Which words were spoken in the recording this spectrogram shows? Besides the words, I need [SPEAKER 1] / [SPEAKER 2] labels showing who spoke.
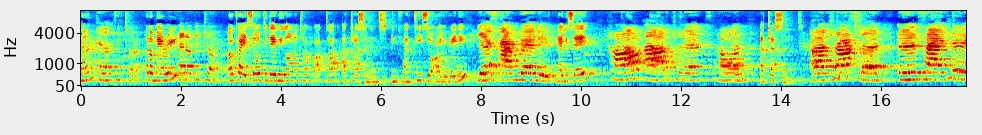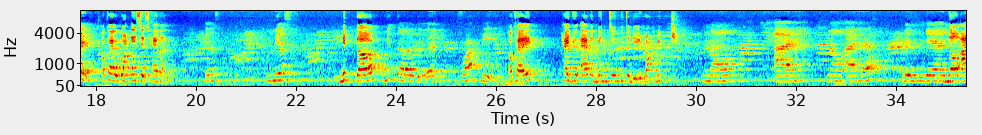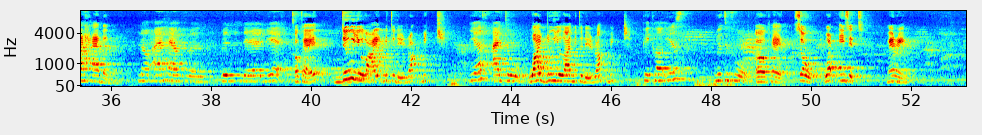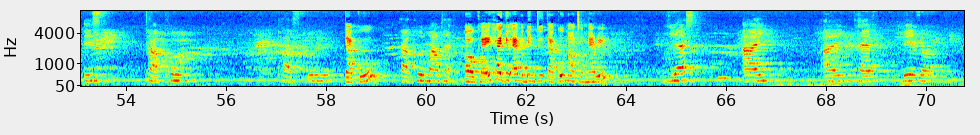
[SPEAKER 1] Hello, teacher.
[SPEAKER 2] Hello, Mary.
[SPEAKER 1] Hello, teacher.
[SPEAKER 2] Okay, so today we're gonna talk about top attractions in Phan Thiet. So are you ready?
[SPEAKER 1] Yes, I'm ready.
[SPEAKER 2] Now you say
[SPEAKER 1] Top attraction,
[SPEAKER 2] attractions.
[SPEAKER 1] attraction in Fancy
[SPEAKER 2] Okay, what is it, Helen?
[SPEAKER 1] is Miss
[SPEAKER 2] Mr.
[SPEAKER 1] Mr. Rugby.
[SPEAKER 2] Okay. Have you ever been to Mr. Beach?
[SPEAKER 1] No, I no, I have been there.
[SPEAKER 2] No, I haven't.
[SPEAKER 1] No, I haven't been there yet.
[SPEAKER 2] Okay. Do you like. D Rock Beach?
[SPEAKER 1] Yes, I do.
[SPEAKER 2] Why do you like. D Rock Beach?
[SPEAKER 1] Because it's beautiful.
[SPEAKER 2] Okay. So what is it, Mary?
[SPEAKER 1] It's Ta Cu.
[SPEAKER 2] Taku.
[SPEAKER 1] Ta Cu. Ta Cu Mountain.
[SPEAKER 2] Okay. Have you ever been to Ta Cu Mountain, Mary?
[SPEAKER 1] Yes, I I have been there.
